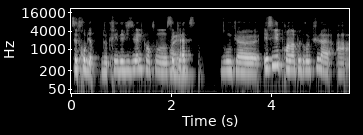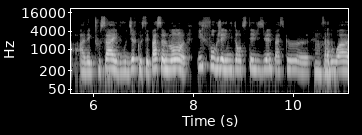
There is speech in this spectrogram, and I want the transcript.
c'est trop bien de créer des visuels quand on s'éclate donc, euh, essayez de prendre un peu de recul avec tout ça et de vous dire que c'est pas seulement euh, il faut que j'ai une identité visuelle parce que euh, ça mhm. doit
